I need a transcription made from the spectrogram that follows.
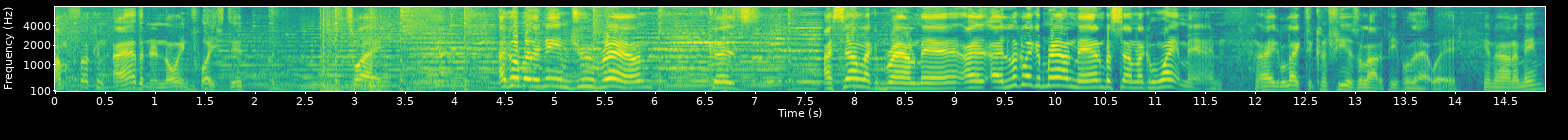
I'm fucking. I have an annoying voice, dude. That's why I go by the name Drew Brown, because I sound like a brown man. I, I look like a brown man, but sound like a white man. I like to confuse a lot of people that way. You know what I mean?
